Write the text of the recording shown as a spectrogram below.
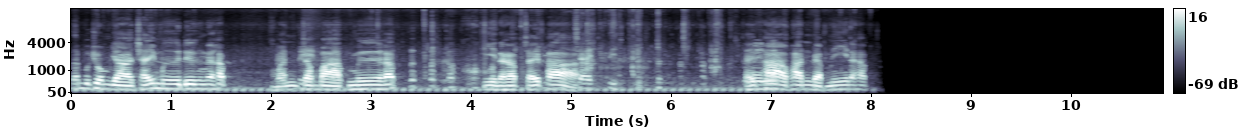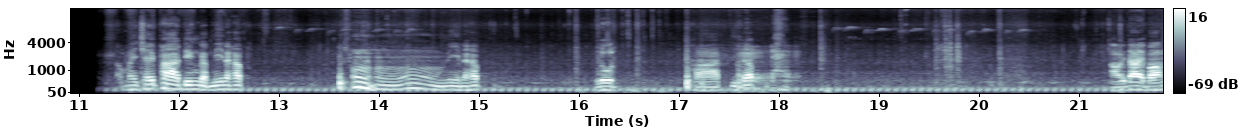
ท่านผู้ชมอย่าใช้มือดึงนะครับ มันจะบาดมือครับ นี่นะครับ ใช้ผ้า ใช่ติด ใช้ผ้าพันแบบนี้นะครับ ไม่ใช้ผ้าดึงแบบนี้นะครับ อือหือนี่นะครับหลุดขาดดีครับ เอาให้ได้บอม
